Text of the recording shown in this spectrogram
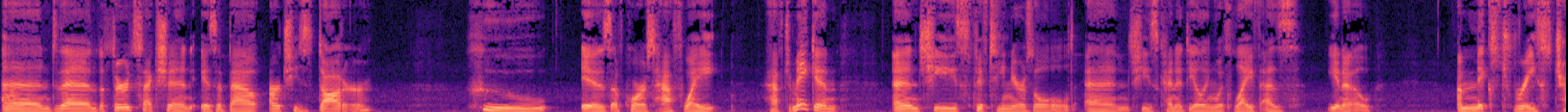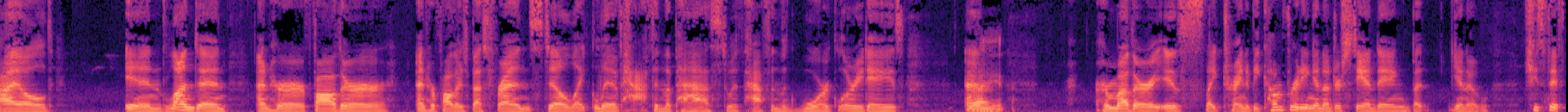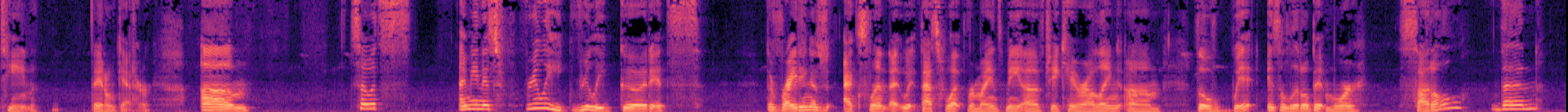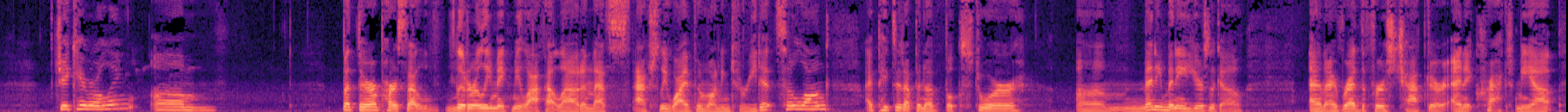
And then the third section is about Archie's daughter, who is, of course, half white, half Jamaican, and she's 15 years old, and she's kind of dealing with life as, you know, a mixed race child in London, and her father and her father's best friend still like live half in the past with half in the war glory days. And right. her mother is like trying to be comforting and understanding, but you know, she's 15. They don't get her. Um so it's I mean it's really really good. It's the writing is excellent. That- That's what reminds me of J.K. Rowling. Um the wit is a little bit more subtle than J.K. Rowling. Um but there are parts that literally make me laugh out loud, and that's actually why I've been wanting to read it so long. I picked it up in a bookstore um, many, many years ago, and I read the first chapter, and it cracked me up.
